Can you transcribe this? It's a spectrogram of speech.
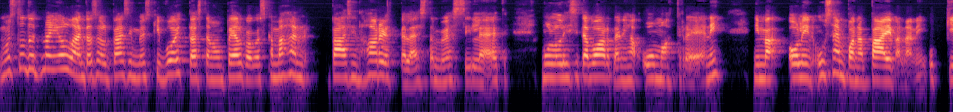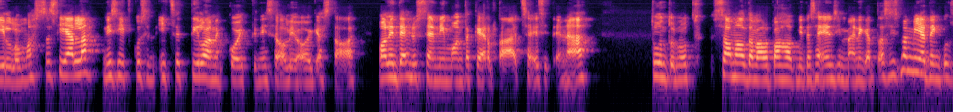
musta tuntuu, että mä jollain tasolla pääsin myöskin voittaa sitä mun pelkoa, koska mähän pääsin harjoittelemaan sitä myös silleen, että mulla oli sitä varten ihan oma treeni, niin mä olin useampana päivänä niinku killumassa siellä, niin sitten kun se itse tilanne koitti, niin se oli oikeastaan, mä olin tehnyt sen niin monta kertaa, että se ei sitten enää tuntunut samalla tavalla pahalta, mitä se ensimmäinen kerta. Siis mä mietin, kun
